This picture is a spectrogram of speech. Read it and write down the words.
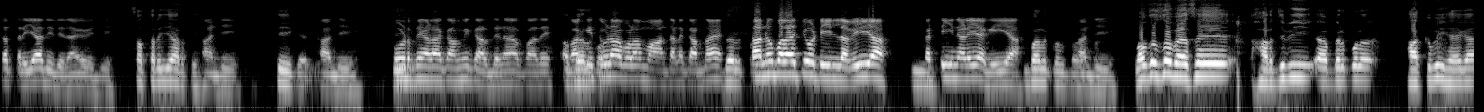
70000 ਦੀ ਦੇ ਦਾਂਗੇ ਵੀਰ ਜੀ। 70000 ਦੀ। ਹਾਂਜੀ। ਠੀਕ ਹੈ ਜੀ। ਹਾਂਜੀ। ਉੜਦੇ ਵਾਲਾ ਕੰਮ ਹੀ ਕਰ ਦੇਣਾ ਆਪਾਂ ਦੇ ਬਾਕੀ। ਥੋੜਾ ਬੜਾ ਮਾਨਤਨ ਕਰਦਾ ਹੈ। ਤੁਹਾਨੂੰ ਪਤਾ ਝੋਟੀ ਲਵੀ ਆ ਕੱਟੀ ਨਾਲੇ ਹੈਗੀ ਆ। ਬਿਲਕੁਲ ਹਾਂਜੀ। ਲਓ ਦੋਸਤੋ ਵੈਸੇ ਹਰਜ ਵੀ ਬਿਲਕੁਲ ਹੱਕ ਵੀ ਹੈਗਾ।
